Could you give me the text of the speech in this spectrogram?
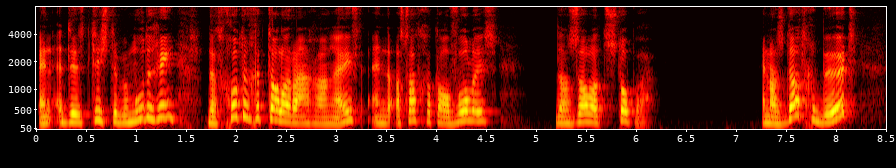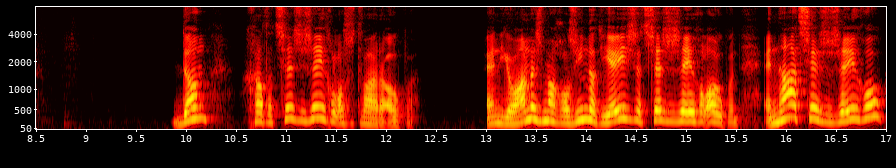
En het is de bemoediging dat God een getal eraan gehangen heeft. En als dat getal vol is, dan zal het stoppen. En als dat gebeurt, dan gaat het zesde zegel als het ware open. En Johannes mag al zien dat Jezus het zesde zegel opent. En na het zesde zegel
